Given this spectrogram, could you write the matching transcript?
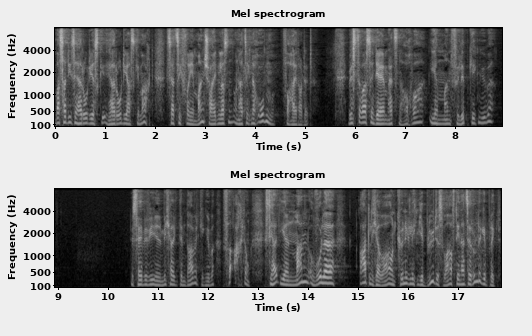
Was hat diese Herodias, Herodias gemacht? Sie hat sich von ihrem Mann scheiden lassen und hat sich nach oben verheiratet. Wisst ihr, was in der im Herzen auch war? Ihrem Mann Philipp gegenüber? Dasselbe wie in Michael dem David gegenüber. Verachtung. Sie hat ihren Mann, obwohl er adlicher war und königlichen Geblütes war, auf den hat sie runtergeblickt.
